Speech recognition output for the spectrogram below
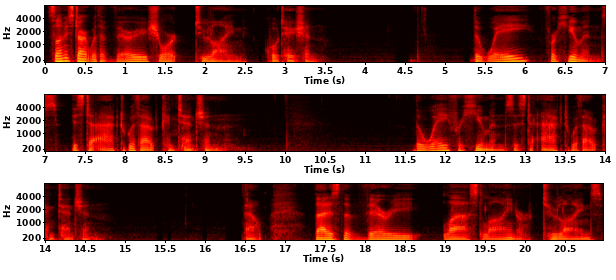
So let me start with a very short two line quotation. The way for humans is to act without contention. The way for humans is to act without contention. Now, that is the very last line or two lines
